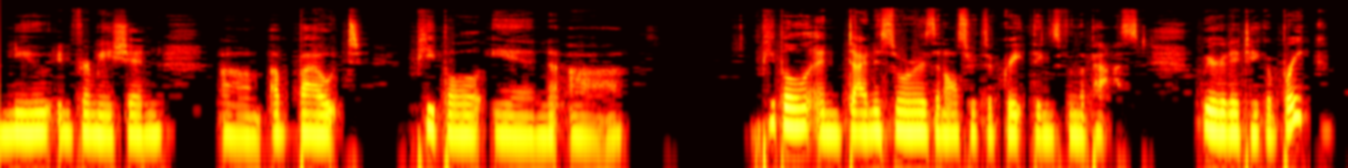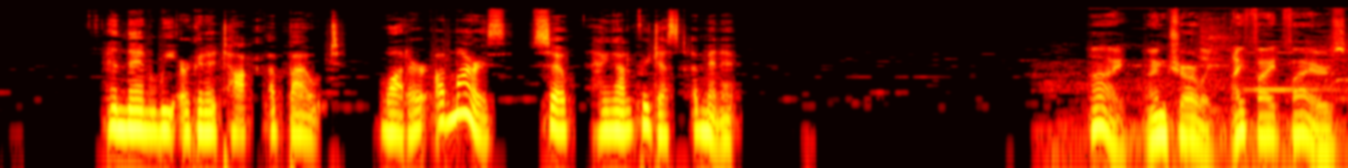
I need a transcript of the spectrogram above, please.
new information um, about people in uh, people and dinosaurs and all sorts of great things from the past. We are going to take a break and then we are going to talk about water on Mars. So hang on for just a minute. Hi, I'm Charlie. I fight fires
